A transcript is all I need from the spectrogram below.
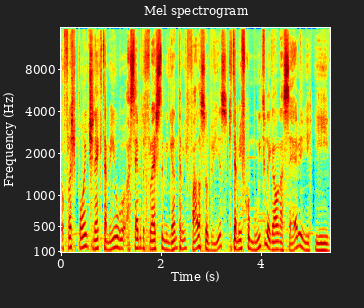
o Flashpoint, né? Que também o, a série do Flash, se não me engano, também fala sobre isso. Que também ficou muito legal na série. E, e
